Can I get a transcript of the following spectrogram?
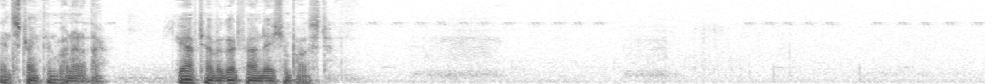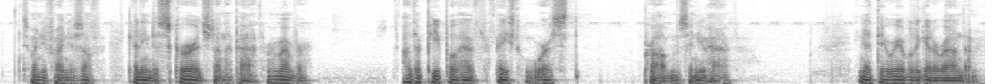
and strengthen one another. You have to have a good foundation post. So when you find yourself getting discouraged on the path, remember, other people have faced worse problems than you have, and yet they were able to get around them.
